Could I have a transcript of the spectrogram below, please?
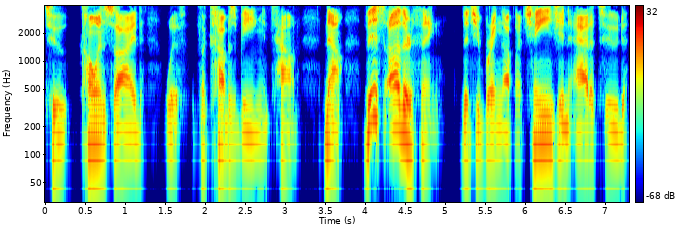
to coincide with the Cubs being in town. Now, this other thing that you bring up, a change in attitude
